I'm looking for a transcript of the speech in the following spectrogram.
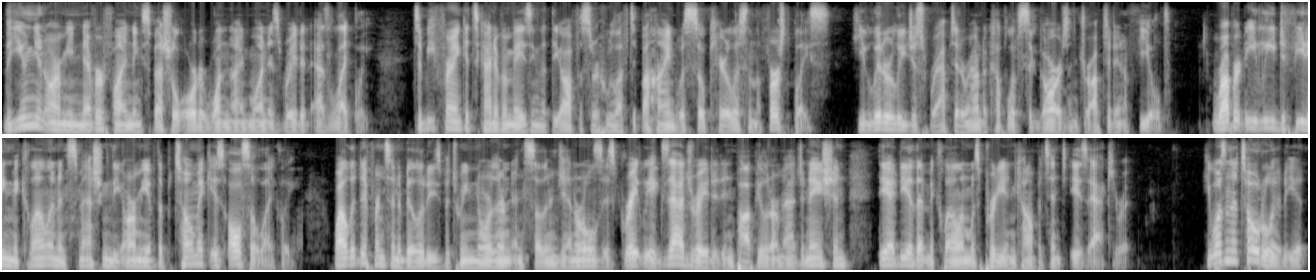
The Union Army never finding Special Order 191 is rated as likely. To be frank, it's kind of amazing that the officer who left it behind was so careless in the first place. He literally just wrapped it around a couple of cigars and dropped it in a field. Robert E. Lee defeating McClellan and smashing the Army of the Potomac is also likely. While the difference in abilities between Northern and Southern generals is greatly exaggerated in popular imagination, the idea that McClellan was pretty incompetent is accurate. He wasn't a total idiot.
